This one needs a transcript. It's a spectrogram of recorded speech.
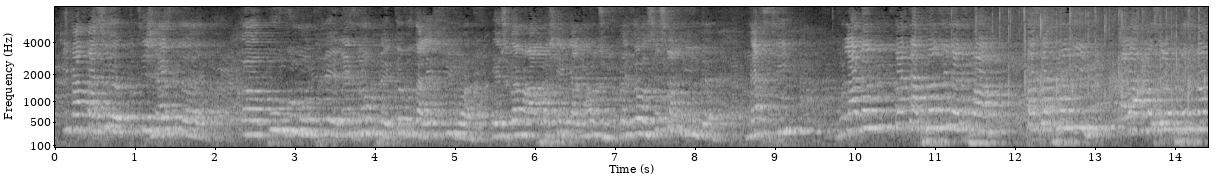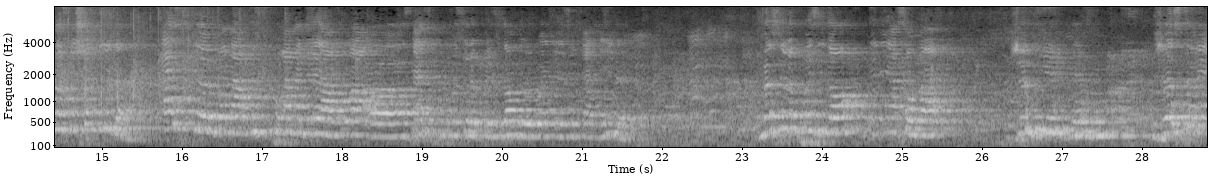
qui va faire ce petit geste euh, pour vous montrer l'exemple que vous allez suivre. Et je vais me rapprocher également du président Social Media. Merci. Vous l'avez vu, ça s'applaudit, n'est-ce pas Ça s'applaudit. Alors, Monsieur le Président de Social Media, est-ce que mon Marius pourra m'aider à avoir euh, 16 pour Monsieur le Président de l'ONG Social Media Monsieur le Président, Denis Assomba, je viens vers vous. Je serai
